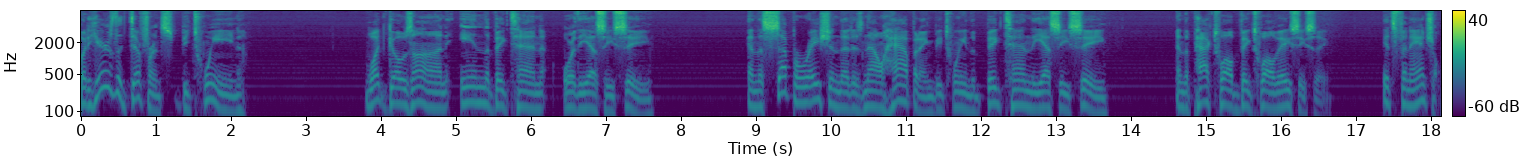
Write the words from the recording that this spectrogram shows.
But here's the difference between what goes on in the Big Ten or the SEC and the separation that is now happening between the Big Ten, the SEC, and the Pac 12, Big 12, ACC. It's financial.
